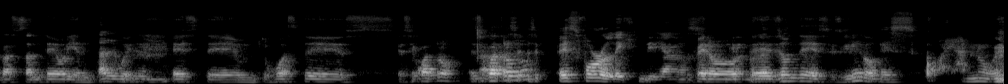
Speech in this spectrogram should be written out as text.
bastante oriental, güey. Este, tú jugaste S4, S4, Ah, ¿no? es, es- es for League, dirían los. Pero. ¿de dónde es? ¿Es gringo? Es coreano, güey.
